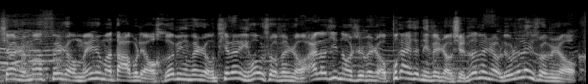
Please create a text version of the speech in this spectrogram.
像什么分手没什么大不了和平分手天亮以后说分手爱到尽头是分手不该跟你分手选择分手流着泪说分手。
